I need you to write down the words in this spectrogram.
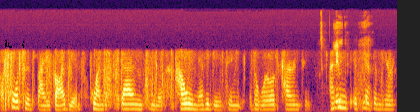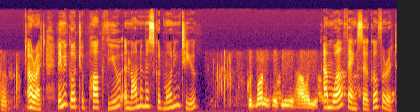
supported by a guardian who understands, you know, how we're navigating the world currently. I Let think it's, yeah. it's imperative. All right. Let me go to Parkview. Anonymous, good morning to you. Good morning, Katie. How are you? I'm well, thanks, sir. Go for it.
